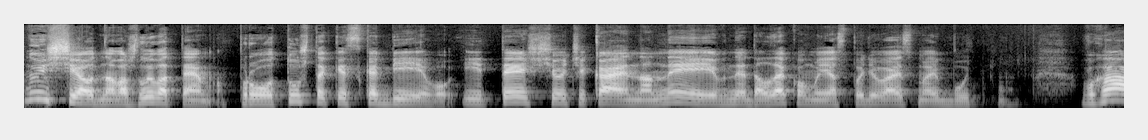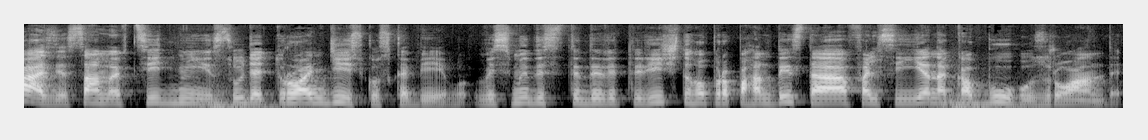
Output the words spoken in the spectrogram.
Ну і ще одна важлива тема про ту ж таки Скабєєву і те, що чекає на неї в недалекому, я сподіваюся, майбутньому. В Гаазі саме в ці дні судять руандійську Скабєєву, 89-річного пропагандиста Фальсієна Кабугу з Руанди.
